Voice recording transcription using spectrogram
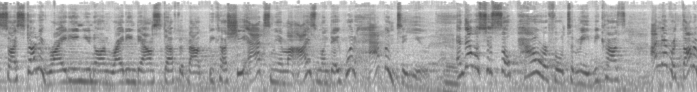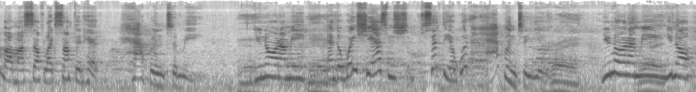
So I started writing, you know, and writing down stuff about because she asked me in my eyes one day, "What happened to you?" Yeah. And that was just so powerful to me because I never thought about myself like something had happened to me. Yeah. You know what I mean? Yeah. And the way she asked me, Cynthia, what happened to you? Right. You know what I mean? Right. You know,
